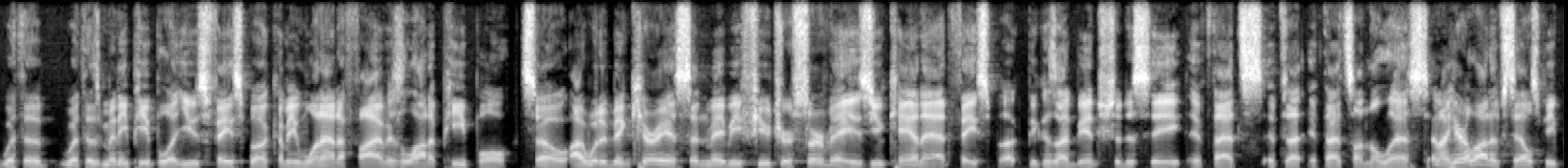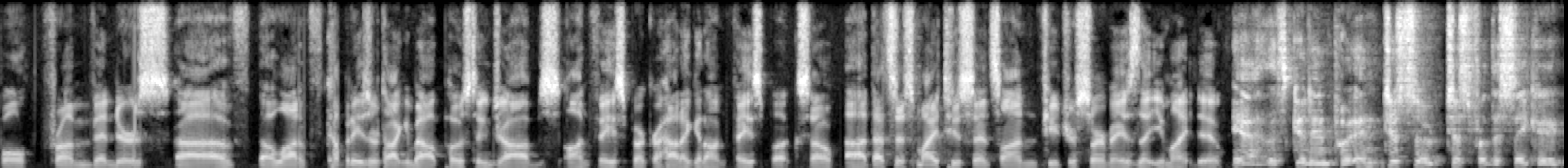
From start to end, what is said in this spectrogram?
with a with as many people that use Facebook, I mean, one out of five is a lot of people. So I would have been curious in maybe future surveys you can add Facebook because I'd be interested to see if that's if that if that's on the list. And I hear a lot of salespeople from vendors uh, of a lot of companies are talking about posting jobs on Facebook or how to get on Facebook. So uh, that's just my two cents on future surveys that you might do. Yeah, that's good input. And just so just for the sake of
